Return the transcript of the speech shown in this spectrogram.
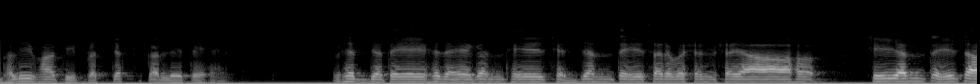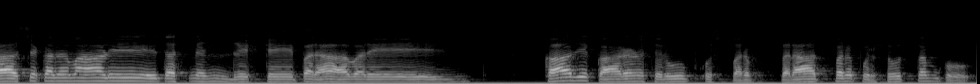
भली भांति प्रत्यक्ष कर लेते हैं। भिद्यते हृदय ग्रंथे छिद्यंते सर्वसंशया क्षीयते चास्य कर्माणि तस्मिन् दृष्टे परावरे। कार्य कारण स्वरूप उस पर, परात्पर पुरुषोत्तम को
